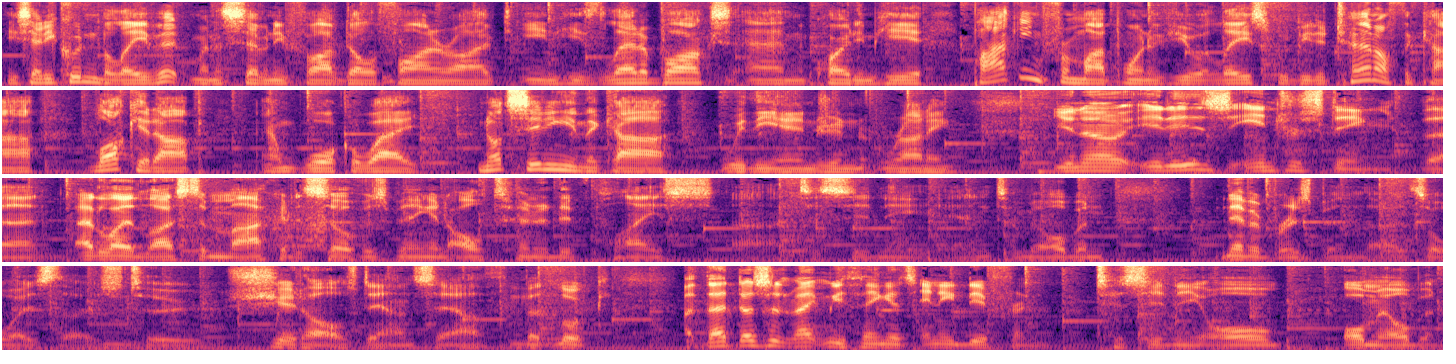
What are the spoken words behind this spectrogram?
He said he couldn't believe it when a $75 fine arrived in his letterbox. And quote him here Parking, from my point of view at least, would be to turn off the car, lock it up, and walk away, not sitting in the car with the engine running. You know, it is interesting that Adelaide likes to market itself as being an alternative place uh, to Sydney and to Melbourne. Never Brisbane, though. It's always those two shitholes down south. But look, that doesn't make me think it's any different to Sydney or, or Melbourne.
